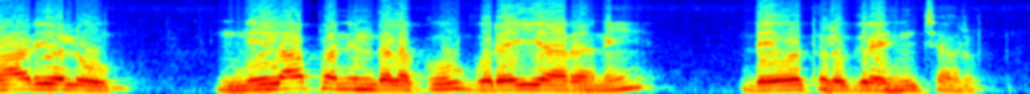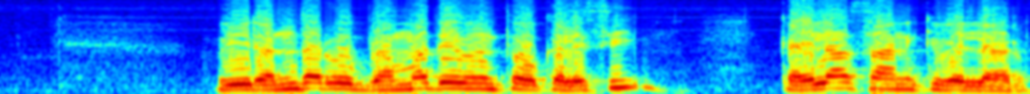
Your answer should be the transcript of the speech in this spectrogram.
భార్యలు నీలాపనిందలకు గురయ్యారని దేవతలు గ్రహించారు. వీరందరూ బ్రహ్మదేవునితో కలిసి కైలాసానికి వెళ్ళారు.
